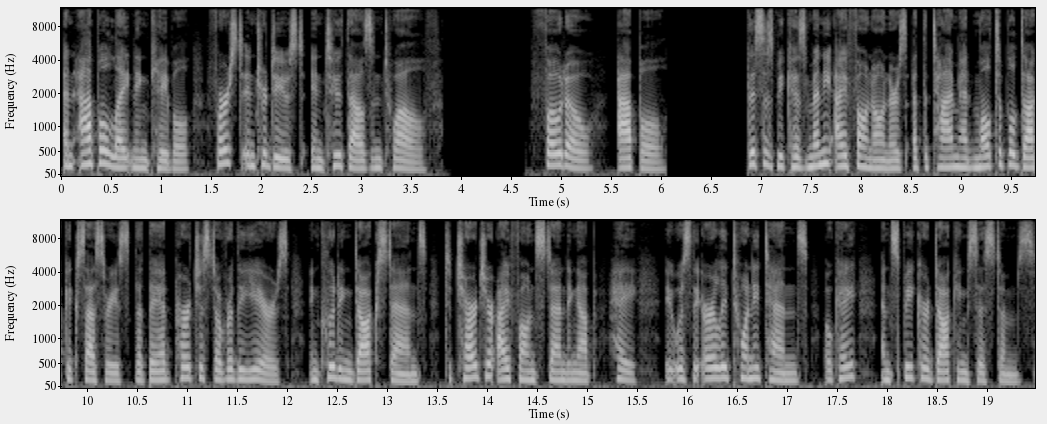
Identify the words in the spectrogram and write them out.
An Apple Lightning cable, first introduced in 2012. Photo Apple. This is because many iPhone owners at the time had multiple dock accessories that they had purchased over the years, including dock stands, to charge your iPhone standing up, hey, it was the early 2010s, okay, and speaker docking systems.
